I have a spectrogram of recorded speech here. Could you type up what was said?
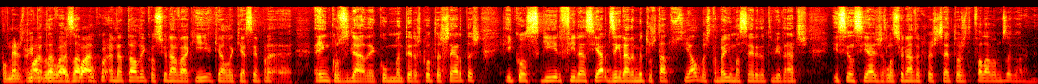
pelo menos de Rita modo adequado. A Natália questionava aqui, aquela que é sempre a, a encruzilhada, é como manter as contas certas e conseguir financiar, designadamente o Estado Social, mas também uma série de atividades essenciais relacionadas com estes setores de que falávamos agora. Não é?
